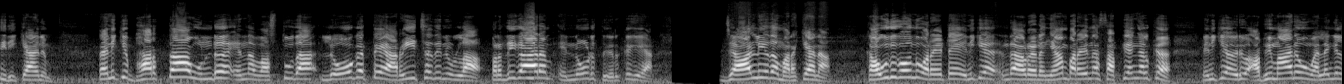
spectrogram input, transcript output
തിരിക്കാനും തനിക്ക് ഭർത്താവുണ്ട് എന്ന വസ്തുത ലോകത്തെ അറിയിച്ചതിനുള്ള പ്രതികാരം എന്നോട് തീർക്കുകയാണ്. ജാള്യത മറയ്ക്കാനാ. കൗതുകം എന്ന് പറയട്ടെ എനിക്ക് എന്താ പറയണേ ഞാൻ പറയുന്ന സത്യങ്ങൾക്ക് എനിക്ക് ഒരു അഭിമാനവും അല്ലെങ്കിൽ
